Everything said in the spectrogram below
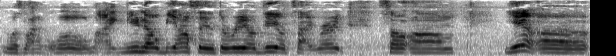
was like whoa like you know beyonce is the real deal type right? So um yeah uh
